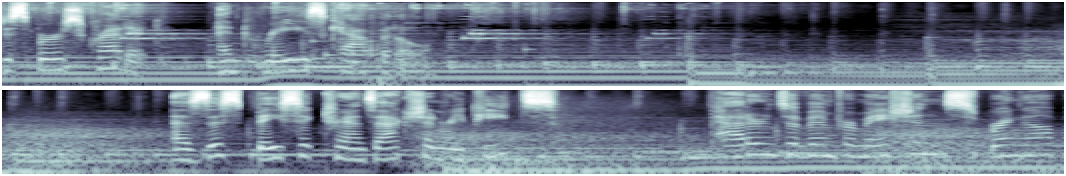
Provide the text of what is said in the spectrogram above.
disperse credit, and raise capital. As this basic transaction repeats, patterns of information spring up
